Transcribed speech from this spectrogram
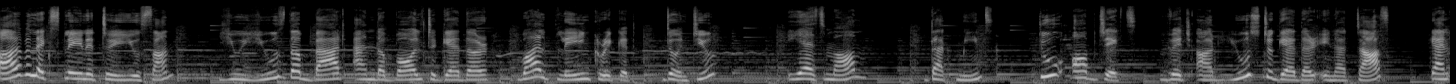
I will explain it to you, son. You use the bat and the ball together while playing cricket, don't you? Yes, Mom. That means two objects which are used together in a task can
